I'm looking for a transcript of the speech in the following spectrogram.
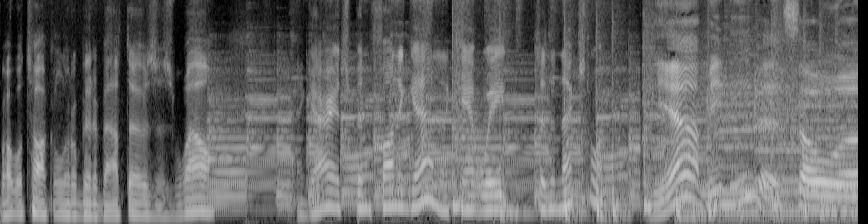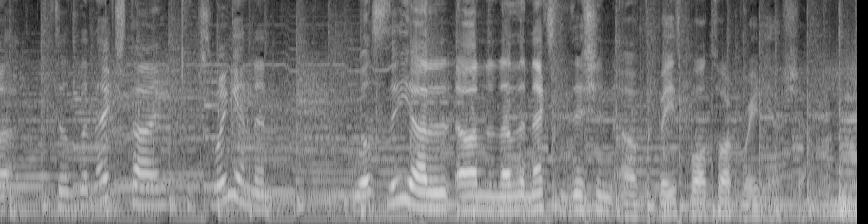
but we'll talk a little bit about those as well. And Gary, it's been fun again. I can't wait to the next one. Yeah, me neither. So. Uh till the next time, keep swinging, and we'll see you on, on another next edition of the Baseball Talk Radio Show.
